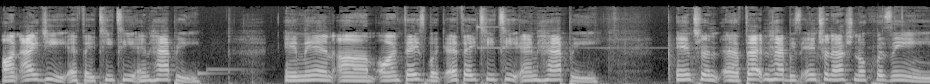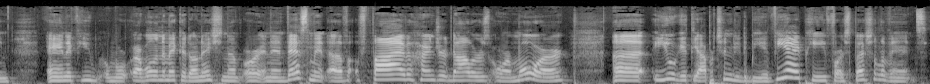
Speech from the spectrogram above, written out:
On IG, F A T T and Happy. And then um, on Facebook, F A T T and Happy. Inter- uh, Fat and Happy's International Cuisine. And if you are willing to make a donation of or an investment of $500 or more, uh, you will get the opportunity to be a VIP for special events.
